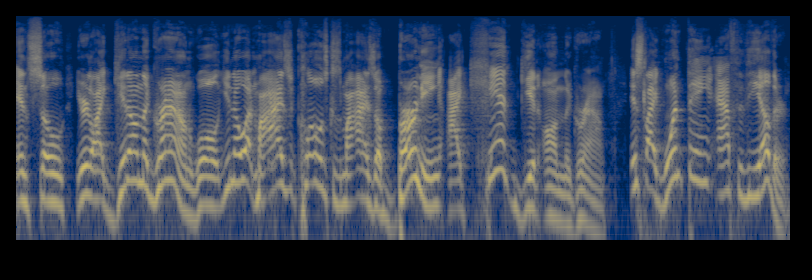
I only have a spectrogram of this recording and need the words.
And so you're like, get on the ground. Well, you know what? My eyes are closed because my eyes are burning. I can't get on the ground. It's like one thing after the other.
